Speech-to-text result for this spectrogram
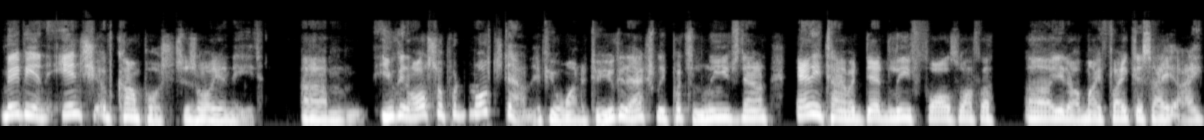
Maybe an inch of compost is all you need. Um, you can also put mulch down if you wanted to. You could actually put some leaves down. Anytime a dead leaf falls off a, uh, you know, my ficus, I, I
